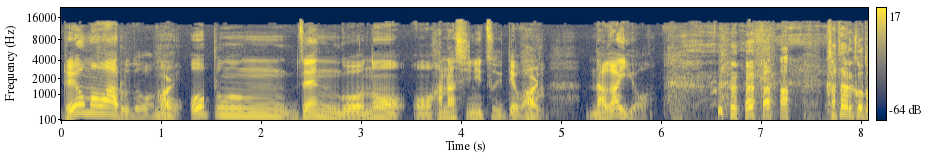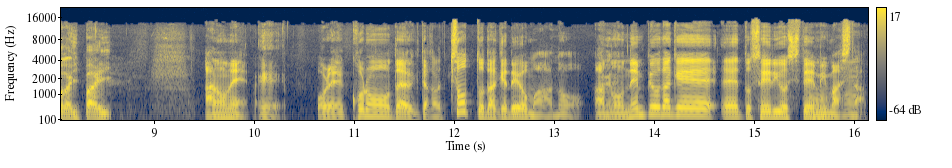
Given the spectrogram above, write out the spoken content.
レオマワールドのはい。オープン前後のお話については、はい。長いよ。語ることがいっぱい。あのねええ。俺このお便り来たからちょっとだけレオマのあの年表だけ、えー、と整理をしてみました、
